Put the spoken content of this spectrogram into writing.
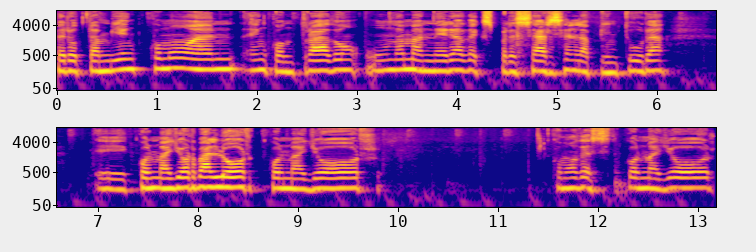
pero también cómo han encontrado una manera de expresarse en la pintura eh, con mayor valor, con mayor, ¿cómo con mayor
